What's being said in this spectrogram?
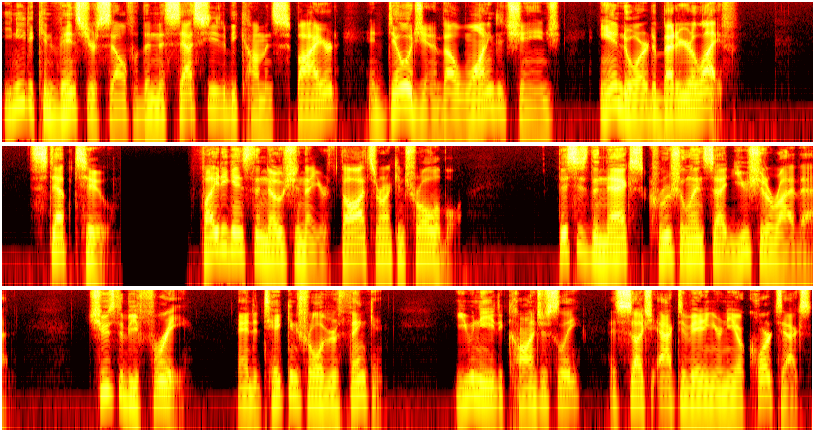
You need to convince yourself of the necessity to become inspired and diligent about wanting to change and or to better your life. Step 2. Fight against the notion that your thoughts are uncontrollable. This is the next crucial insight you should arrive at. Choose to be free and to take control of your thinking. You need to consciously, as such, activating your neocortex,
